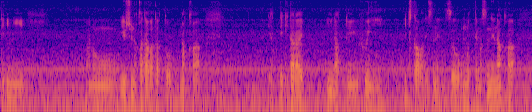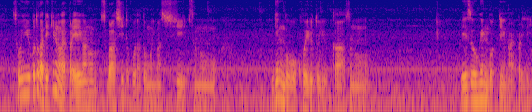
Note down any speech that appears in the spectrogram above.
的にあの優秀な方々となんかやっていけたらいいなっていうふうにいつかはですねそう思ってますね。なんかそういうことができるのがやっぱり映画の素晴らしいところだと思いますしその言語を超えるというかその映像言語っていうのはやっぱり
